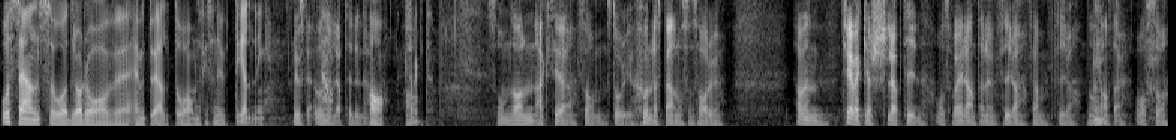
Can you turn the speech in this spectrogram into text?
Och sen så drar du av eh, eventuellt då om det finns en utdelning. Just det, under löptiden. Ja. Ja, exakt. Så om du har en aktie som står i 100 spänn och så har du ja, men, tre veckors löptid och så vad är räntan nu? 4, 5, 4 någonstans Mm. där. Och så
